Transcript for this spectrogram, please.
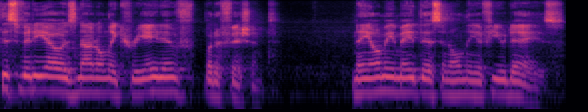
This video is not only creative, but efficient. Naomi made this in only a few days.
